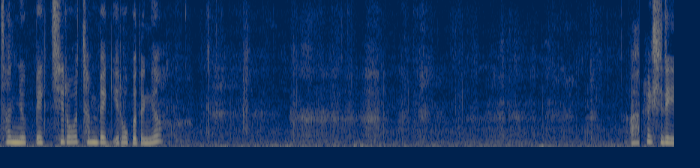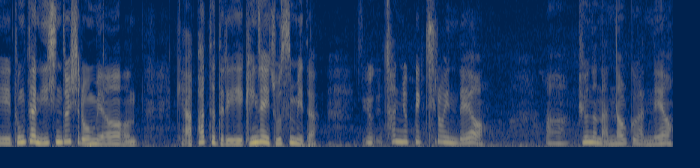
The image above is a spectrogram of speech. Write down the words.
1607호, 1101호거든요. 아, 확실히 동탄 이신도시로 오면 이렇게 아파트들이 굉장히 좋습니다. 1607호인데요. 아, 뷰는 안 나올 것 같네요.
